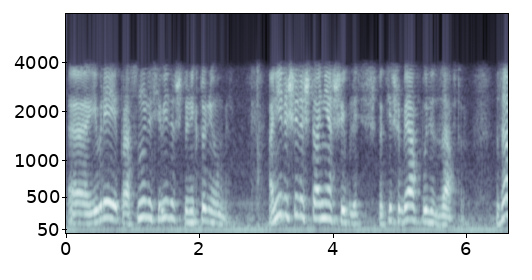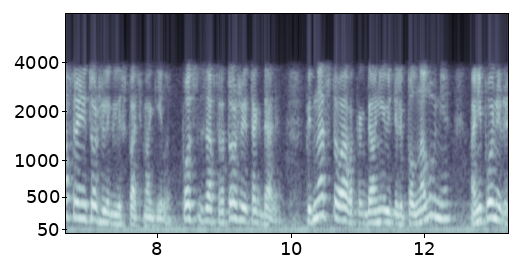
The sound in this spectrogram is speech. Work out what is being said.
э, евреи проснулись и видят, что никто не умер. Они решили, что они ошиблись, что Тишебиав будет завтра. Завтра они тоже легли спать в могилы, послезавтра тоже и так далее. 15 ава, когда они увидели полнолуние, они поняли,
